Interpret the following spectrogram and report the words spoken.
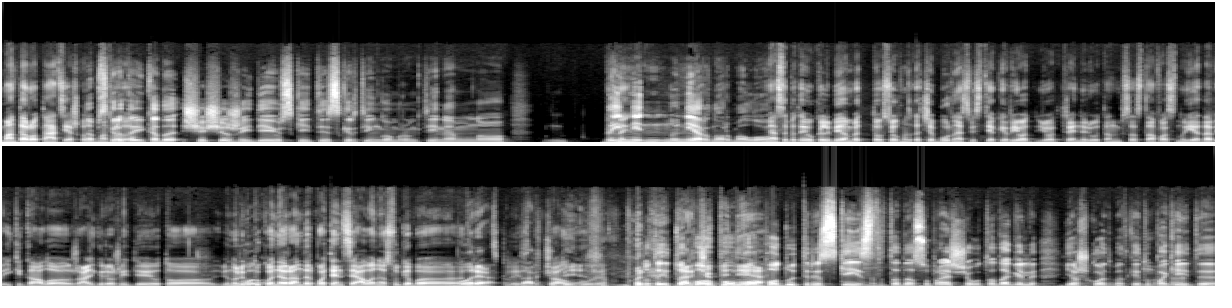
Man ta rotacija, aš kalbu. man atrodo- apskritai, kada šeši žaidėjus keiti skirtingom rungtynėm, nu, tai žinai- ni- nu, nėra normalu. Mes apie tai jau kalbėjom, bet toks jausmas, kad čia Burnas vis tiek ir jo, jo trenerių ten visas stafas, nu jie dar iki galo žalgerio žaidėjų to vienuoliktuko neranda ir potencialo nesugeba. Būrė, dar būrė. Nu tai tu po, po, po, po 2-3 keist, tada suprasčiau, tada gali ieškoti, bet kai tu pakeiti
